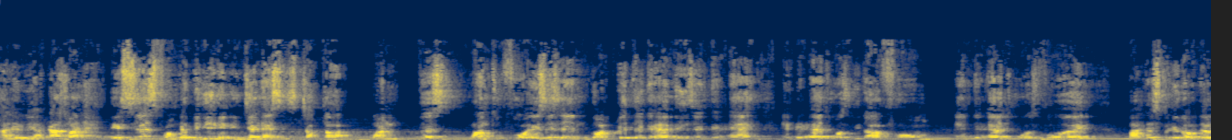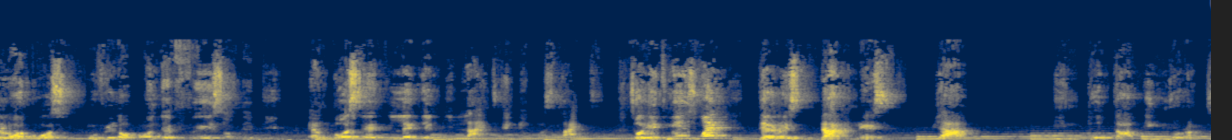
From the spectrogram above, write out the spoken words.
Hallelujah. That's why it says from the beginning in Genesis chapter 1, verse 1 to 4, it says, And God created the heavens and the earth, and the earth was without form, and the earth was void, but the Spirit of the Lord was moving upon the face of the deep. And God said, Let there be light, and there was light. So it means when there is darkness, we are in total ignorance.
